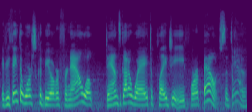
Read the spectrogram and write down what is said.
If you think the worst could be over for now, well, Dan's got a way to play GE for a bounce. So Dan,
